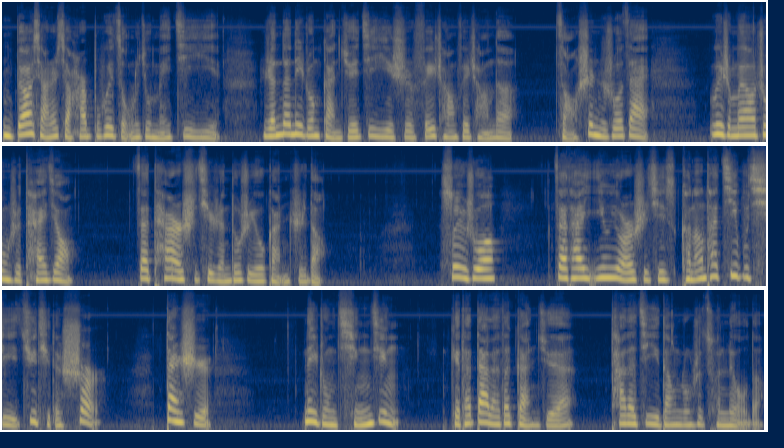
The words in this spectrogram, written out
你不要想着小孩不会走路就没记忆，人的那种感觉记忆是非常非常的早，甚至说在为什么要重视胎教？在胎儿时期，人都是有感知的，所以说，在他婴幼儿时期，可能他记不起具体的事儿，但是那种情境给他带来的感觉，他的记忆当中是存留的。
